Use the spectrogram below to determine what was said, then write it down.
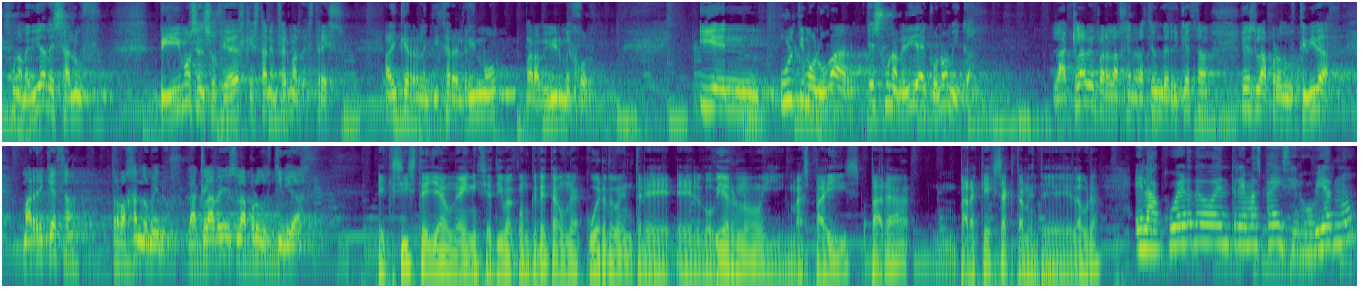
Es una medida de salud. Vivimos en sociedades que están enfermas de estrés. Hay que ralentizar el ritmo para vivir mejor. Y en último lugar, es una medida económica. La clave para la generación de riqueza es la productividad. Más riqueza trabajando menos. La clave es la productividad. ¿Existe ya una iniciativa concreta, un acuerdo entre el gobierno y Más País para... ¿Para qué exactamente, Laura? El acuerdo entre Más País y el gobierno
